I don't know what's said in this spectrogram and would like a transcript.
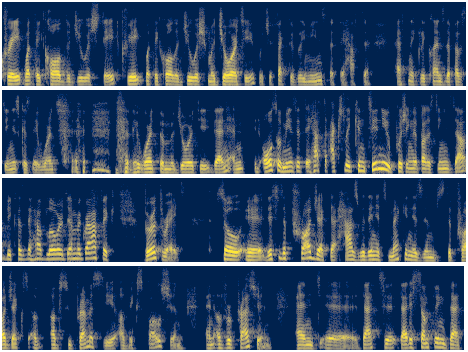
create what they call the Jewish state, create what they call a Jewish majority, which effectively means that they have to ethnically cleanse the Palestinians because they weren't they weren't the majority then, and it also means that they have to actually continue pushing the Palestinians out because they have lower demographic birth rates. So uh, this is a project that has within its mechanisms the projects of, of supremacy, of expulsion, and of repression, and uh, that uh, that is something that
